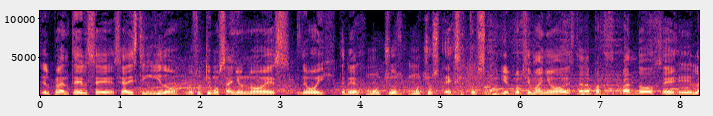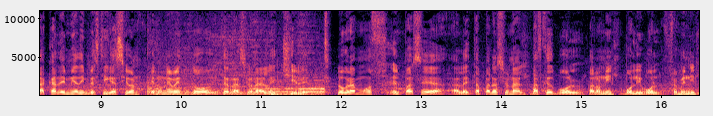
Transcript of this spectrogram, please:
El plantel se, se, ha distinguido los últimos años, no es de hoy tener muchos, muchos éxitos. Y el próximo año estará participando eh, la Academia de Investigación en un evento internacional en Chile. Logramos el pase a, a la etapa nacional, básquetbol varonil, voleibol femenil,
